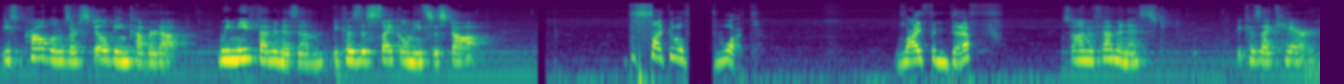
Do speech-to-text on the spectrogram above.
These problems are still being covered up. We need feminism because this cycle needs to stop. The cycle of what? Life and death? So I'm a feminist because I care.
